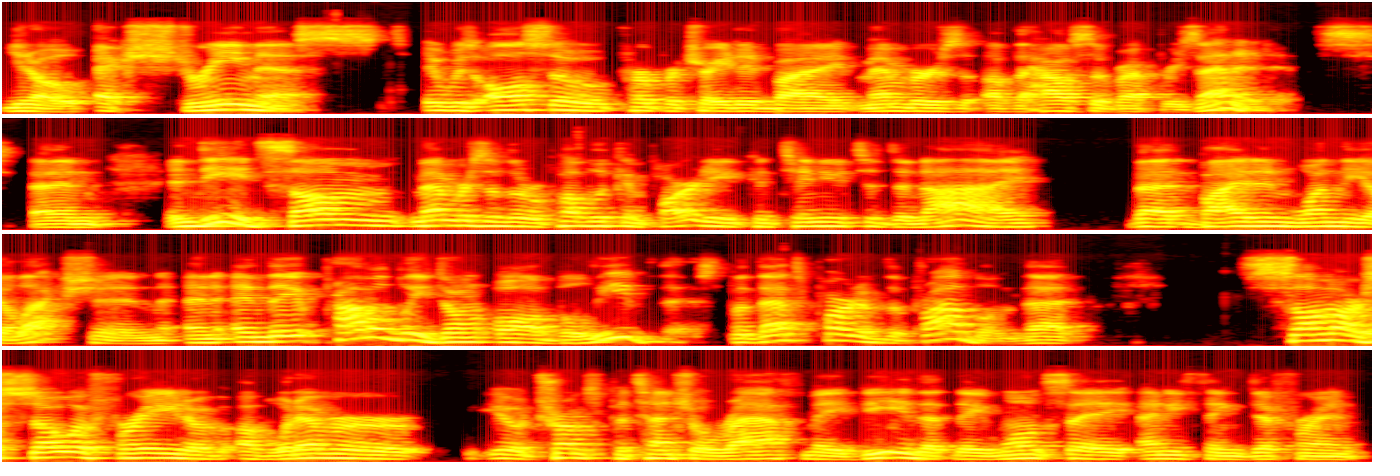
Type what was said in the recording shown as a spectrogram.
you know, extremists. It was also perpetrated by members of the House of Representatives. And indeed, some members of the Republican Party continue to deny that Biden won the election. And, and they probably don't all believe this, but that's part of the problem that some are so afraid of, of whatever you know Trump's potential wrath may be that they won't say anything different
